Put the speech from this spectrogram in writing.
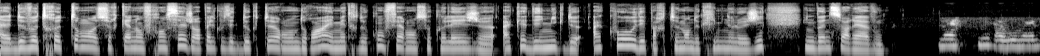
euh, de votre temps sur Canon français. Je rappelle que vous êtes docteur en droit et maître de conférence au collège académique de ACO, au département de criminologie. Une bonne soirée à vous. Merci, à vous-même.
